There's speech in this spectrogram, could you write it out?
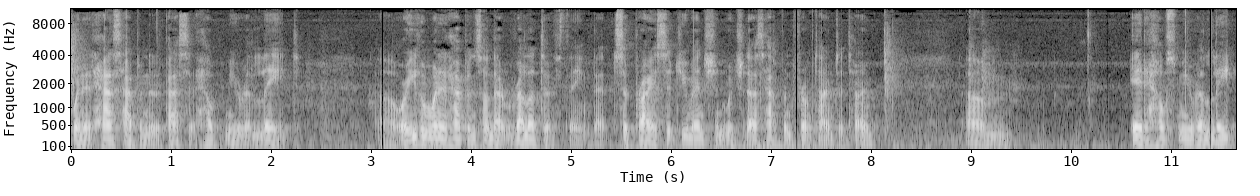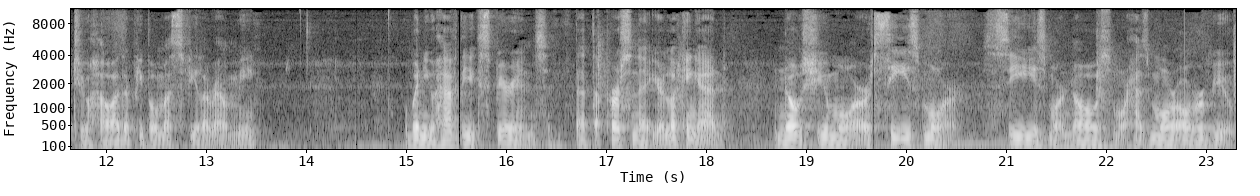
When it has happened in the past, it helped me relate. Uh, or even when it happens on that relative thing, that surprise that you mentioned, which does happen from time to time. Um, it helps me relate to how other people must feel around me. When you have the experience that the person that you're looking at knows you more or sees more, sees more, knows more, has more overview,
